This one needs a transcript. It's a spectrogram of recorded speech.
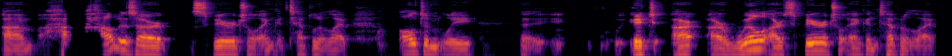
Um, how, how, does our spiritual and contemplative life ultimately uh, it our our will our spiritual and contemplative life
